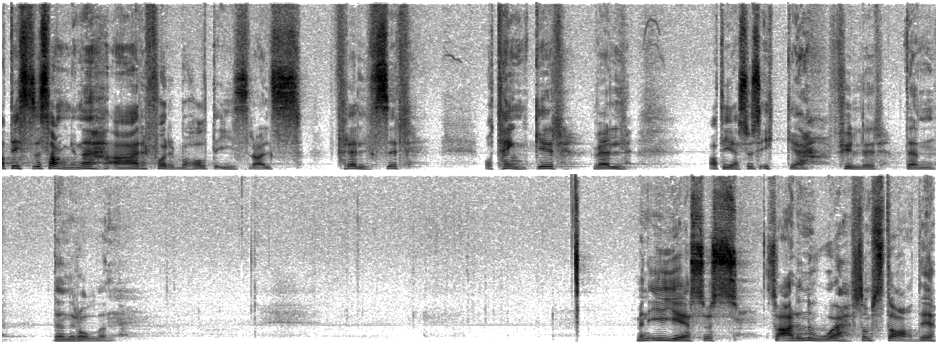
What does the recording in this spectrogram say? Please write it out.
at disse sangene er forbeholdt Israels frelser, og tenker vel at Jesus ikke fyller den, den rollen. Men i Jesus så er det noe som stadig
